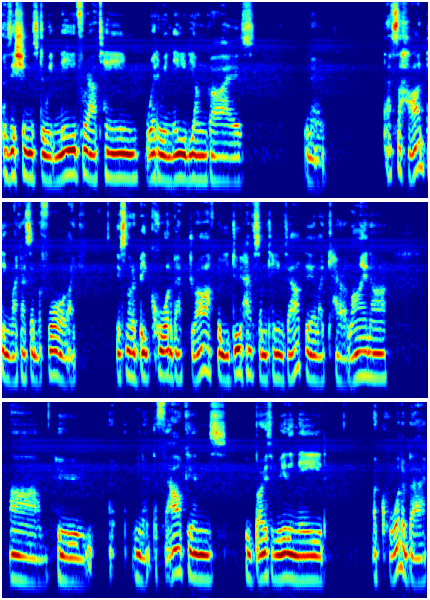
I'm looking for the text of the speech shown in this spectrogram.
positions do we need for our team? Where do we need young guys? You know, that's the hard thing. Like I said before, like it's not a big quarterback draft, but you do have some teams out there like Carolina, um, who, you know, the Falcons, who both really need a quarterback,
